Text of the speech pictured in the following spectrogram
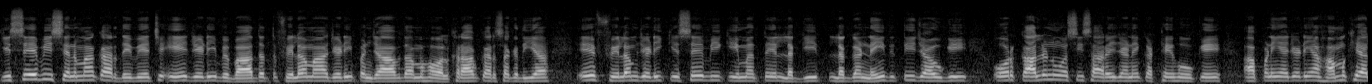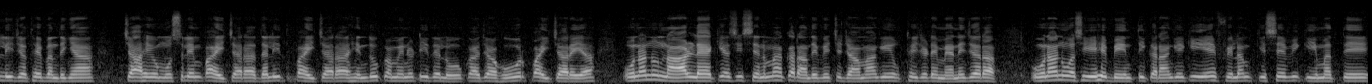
ਕਿਸੇ ਵੀ ਸਿਨੇਮਾ ਘਰ ਦੇ ਵਿੱਚ ਇਹ ਜਿਹੜੀ ਵਿਵਾਦਤ ਫਿਲਮ ਆ, ਜਿਹੜੀ ਪੰਜਾਬ ਦਾ ਮਾਹੌਲ ਖਰਾਬ ਕਰ ਸਕਦੀ ਆ, ਇਹ ਫਿਲਮ ਜਿਹੜੀ ਕਿਸੇ ਵੀ ਕੀਮਤ ਤੇ ਲੱਗੀ, ਲੱਗਣ ਨਹੀਂ ਦਿੱਤੀ ਜਾਊਗੀ। ਔਰ ਕੱਲ ਨੂੰ ਅਸੀਂ ਸਾਰੇ ਜਣੇ ਇਕੱਠੇ ਹੋ ਕੇ ਆਪਣੀਆਂ ਜਿਹੜੀਆਂ ਹਮਖਿਆਲੀ ਜਥੇਬੰਦੀਆਂ ਚਾਹੇ ਉਹ ਮੁਸਲਿਮ ਭਾਈਚਾਰਾ, ਦਲਿਤ ਭਾਈਚਾਰਾ, ਹਿੰਦੂ ਕਮਿਊਨਿਟੀ ਦੇ ਲੋਕ ਆ ਜਾਂ ਹੋਰ ਭਾਈਚਾਰੇ ਆ, ਉਹਨਾਂ ਨੂੰ ਨਾਲ ਲੈ ਕੇ ਅਸੀਂ ਸਿਨੇਮਾ ਘਰਾਂ ਦੇ ਵਿੱਚ ਜਾਵਾਂਗੇ, ਉੱਥੇ ਜਿਹੜੇ ਮੈਨੇਜਰ ਆ, ਉਹਨਾਂ ਨੂੰ ਅਸੀਂ ਇਹ ਬੇਨਤੀ ਕਰਾਂਗੇ ਕਿ ਇਹ ਫਿਲਮ ਕਿਸੇ ਵੀ ਕੀਮਤ ਤੇ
